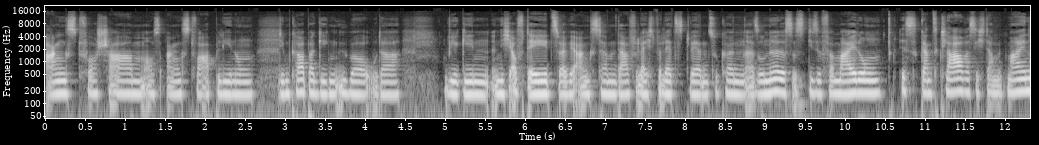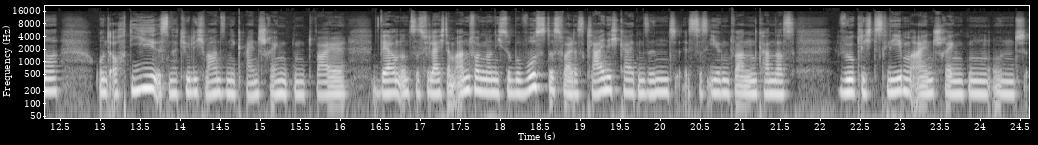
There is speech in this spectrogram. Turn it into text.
Angst vor Scham, aus Angst vor Ablehnung dem Körper gegenüber oder wir gehen nicht auf Dates, weil wir Angst haben, da vielleicht verletzt werden zu können. Also, ne, das ist diese Vermeidung, ist ganz klar, was ich damit meine. Und auch die ist natürlich wahnsinnig einschränkend, weil während uns das vielleicht am Anfang noch nicht so bewusst ist, weil das Kleinigkeiten sind, ist das irgendwann, kann das wirklich das Leben einschränken. Und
